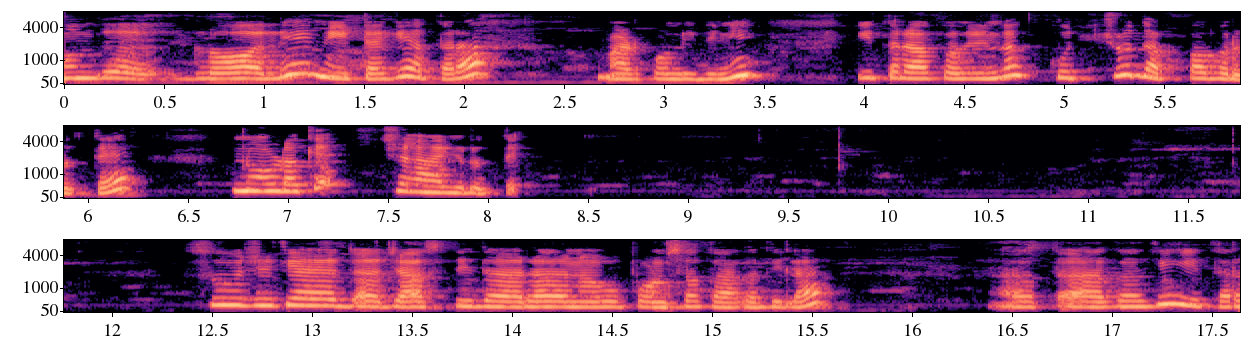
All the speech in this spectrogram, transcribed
ಮುಂದೆ ಗ್ಲೋ ಅಲ್ಲಿ ನೀಟಾಗಿ ಆ ಥರ ಮಾಡ್ಕೊಂಡಿದ್ದೀನಿ. ಈ ಥರ ಹಾಕೋದ್ರಿಂದ ಕುಚ್ಚು ದಪ್ಪ ಬರುತ್ತೆ. ನೋಡೋಕ್ಕೆ ಸೂಜಿಗೆ ದ ಜಾಸ್ತಿ ದಾರ ನಾವು ಪೋಣ್ಸೋಕ್ಕಾಗೋದಿಲ್ಲ ಹಾಗಾಗಿ ಈ ಥರ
